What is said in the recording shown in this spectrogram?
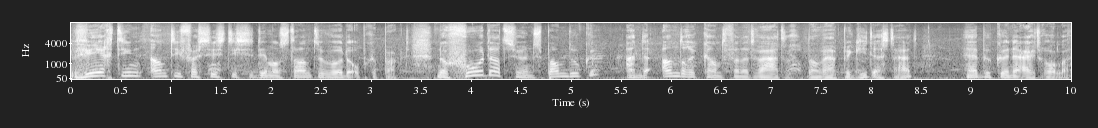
Veertien antifascistische demonstranten worden opgepakt. Nog voordat ze hun spandoeken aan de andere kant van het water dan waar Pegida staat, hebben kunnen uitrollen.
